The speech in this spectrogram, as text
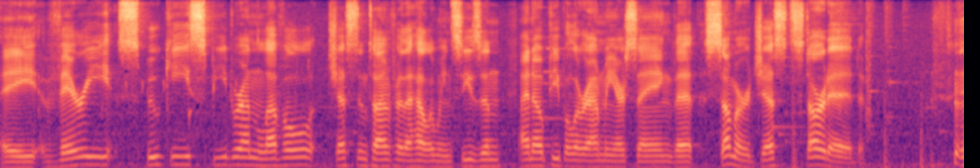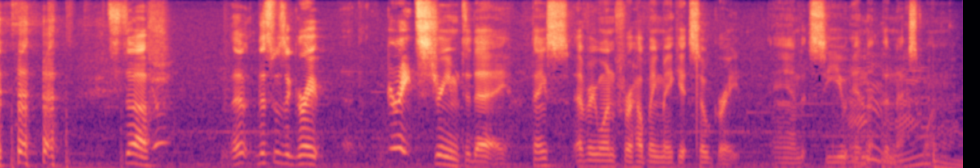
A very spooky speedrun level just in time for the Halloween season. I know people around me are saying that summer just started. Stuff. This was a great, great stream today. Thanks everyone for helping make it so great. And see you in the next one.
